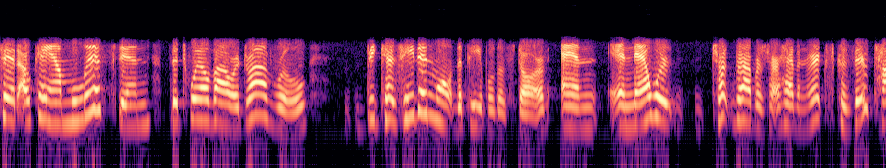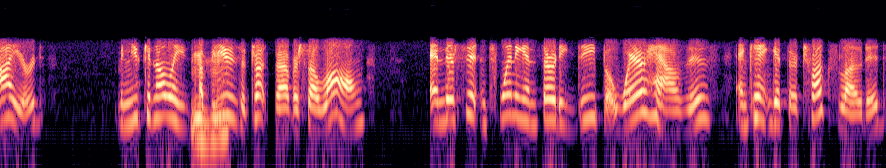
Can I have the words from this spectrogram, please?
said, "Okay, I'm lifting the 12-hour drive rule." because he didn't want the people to starve and and now we're truck drivers are having wrecks because they're tired I mean you can only Mhm. abuse a truck driver so long and they're sitting 20 and 30 deep at warehouses and can't get their trucks loaded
